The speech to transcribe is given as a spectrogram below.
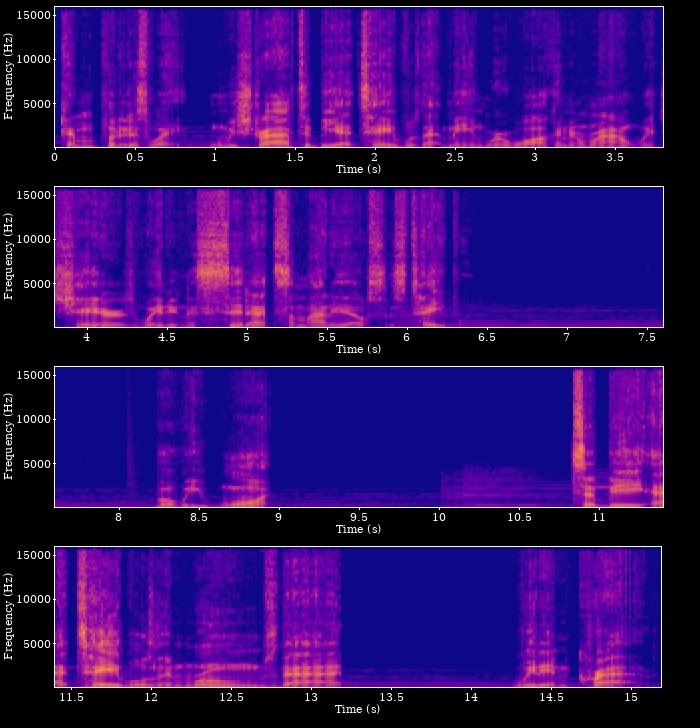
Okay, I'm gonna put it this way. When we strive to be at tables, that means we're walking around with chairs waiting to sit at somebody else's table. But we want to be at tables in rooms that we didn't craft.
